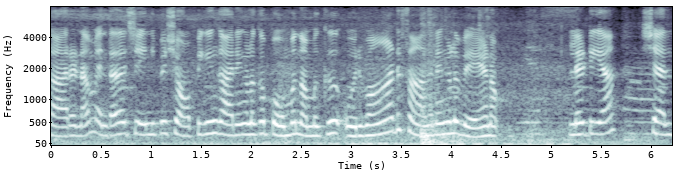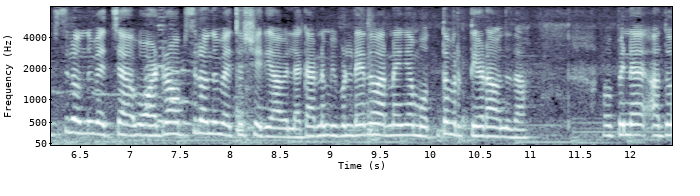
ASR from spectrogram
കാരണം എന്താണെന്ന് വെച്ചാൽ ഇനിയിപ്പോൾ ഷോപ്പിങ്ങും കാര്യങ്ങളൊക്കെ പോകുമ്പോൾ നമുക്ക് ഒരുപാട് സാധനങ്ങൾ വേണം. അല്ലേ ടിയ? ഷെൽഫ്സിലൊന്നും വെച്ചാൽ വാർഡ്രോബ്സിലൊന്നും വെച്ചാൽ ശരിയാവില്ല. കാരണം ഇവളുടെ എന്ന് പറഞ്ഞു കഴിഞ്ഞാൽ മൊത്തം വൃത്തികേടാവുന്നതാ. അപ്പോൾ പിന്നെ അത്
